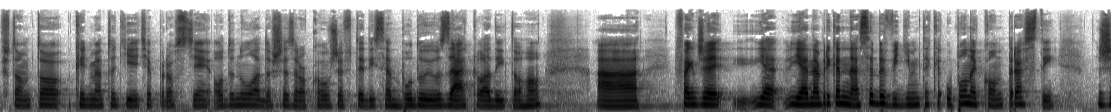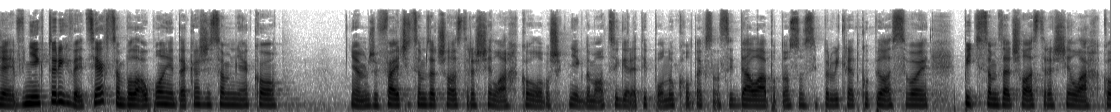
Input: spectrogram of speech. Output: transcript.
v tomto, keď má to dieťa proste od 0 do 6 rokov, že vtedy sa budujú základy toho a fakt, že ja, ja napríklad na sebe vidím také úplné kontrasty, že v niektorých veciach som bola úplne taká, že som nejako neviem, že fajčiť som začala strašne ľahko, lebo však niekto mal cigarety, ponúkol, tak som si dala, potom som si prvýkrát kúpila svoje, piť som začala strašne ľahko,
